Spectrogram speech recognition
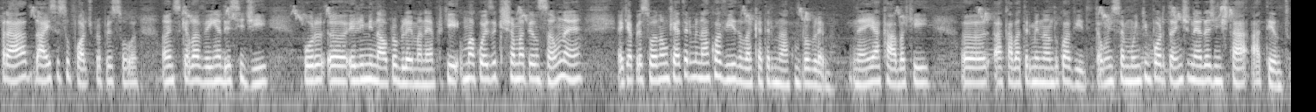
para dar esse suporte para a pessoa antes que ela venha decidir por uh, eliminar o problema, né? Porque uma coisa que chama atenção, né, é que a pessoa não quer terminar com a vida, ela quer terminar com o problema, né? E acaba que uh, acaba terminando com a vida. Então isso é muito importante, né, da gente estar tá atento.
